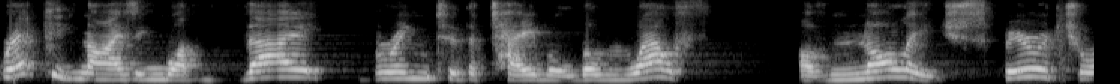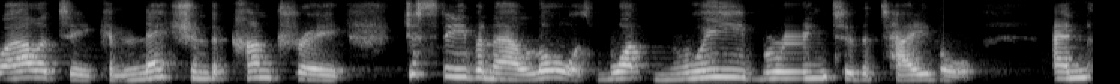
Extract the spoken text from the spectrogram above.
recognizing what they bring to the table, the wealth of knowledge, spirituality, connection to country, just even our laws, what we bring to the table. And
